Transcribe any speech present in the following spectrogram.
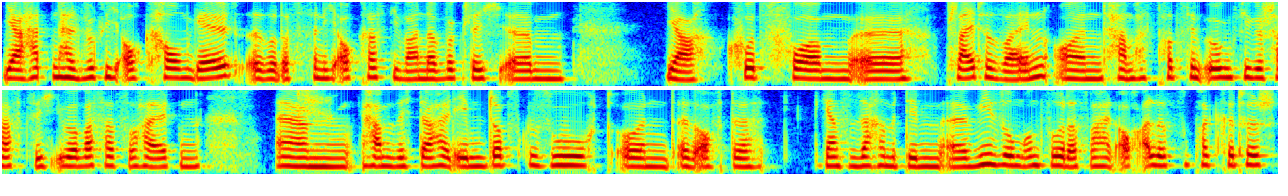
ja, hatten halt wirklich auch kaum Geld. Also das finde ich auch krass. Die waren da wirklich ähm, ja kurz vorm äh, Pleite sein und haben es trotzdem irgendwie geschafft, sich über Wasser zu halten. Ähm, haben sich da halt eben Jobs gesucht und also auch das, die ganze Sache mit dem äh, Visum und so, das war halt auch alles super kritisch.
